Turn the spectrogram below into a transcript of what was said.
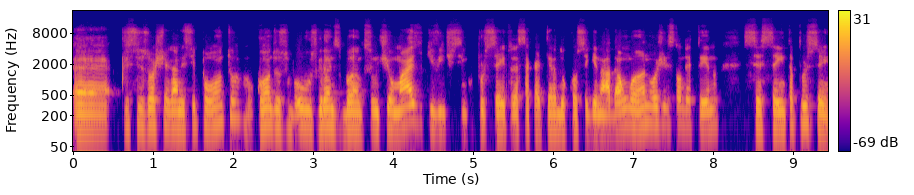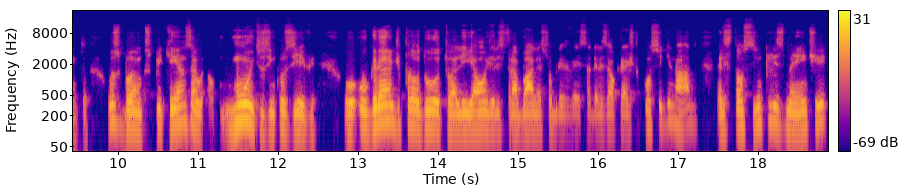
É, precisou chegar nesse ponto, quando os, os, grandes bancos não tinham mais do que 25% dessa carteira do consignado há um ano, hoje eles estão detendo 60%. Os bancos pequenos, muitos inclusive, o, o grande produto ali onde eles trabalham, a sobrevivência deles é o crédito consignado, eles estão simplesmente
